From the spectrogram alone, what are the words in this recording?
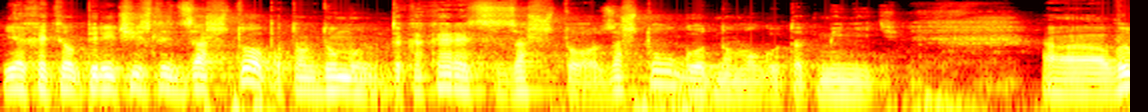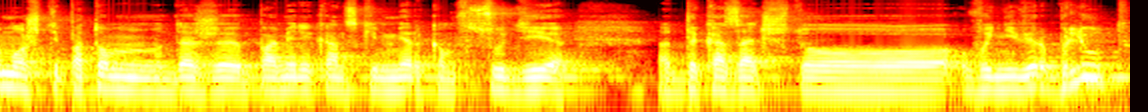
Я хотел перечислить за что, а потом думаю, да какая разница за что? За что угодно могут отменить. Э, вы можете потом даже по американским меркам в суде доказать, что вы не верблюд,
